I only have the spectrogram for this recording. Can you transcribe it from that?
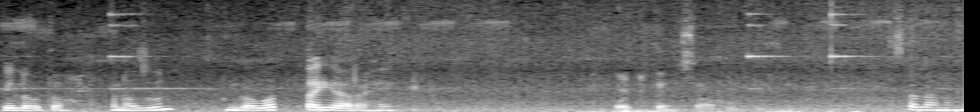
केलं होतं पण अजून गवत तयार आहे. पटकन साफ होते. चला ना मग.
